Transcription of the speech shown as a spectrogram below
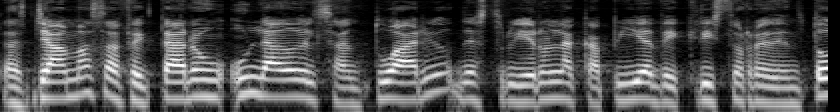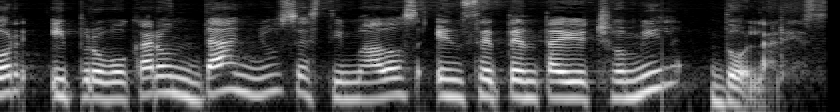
Las llamas afectaron un lado del santuario, destruyeron la capilla de Cristo Redentor y provocaron daños estimados en 78 mil dólares.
